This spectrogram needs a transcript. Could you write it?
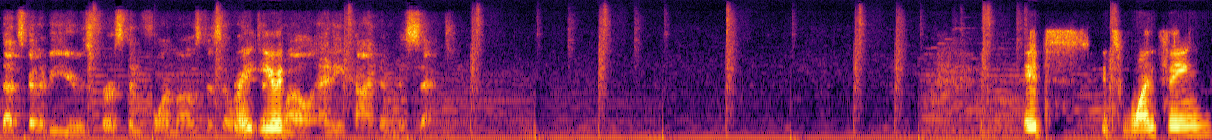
That's going to be used first and foremost as a way to would- quell any kind of dissent. it's it's one thing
